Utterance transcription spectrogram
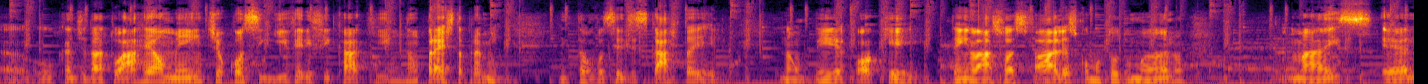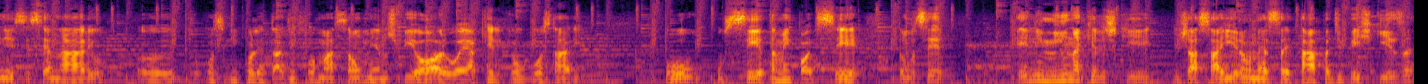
eh, o candidato A realmente eu consegui verificar que não presta para mim. Então você descarta ele. Não, B, ok, tem lá suas falhas, como todo humano, mas é nesse cenário uh, que eu consegui coletar de informação menos pior, ou é aquele que eu gostaria ou o C também pode ser. Então você elimina aqueles que já saíram nessa etapa de pesquisa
